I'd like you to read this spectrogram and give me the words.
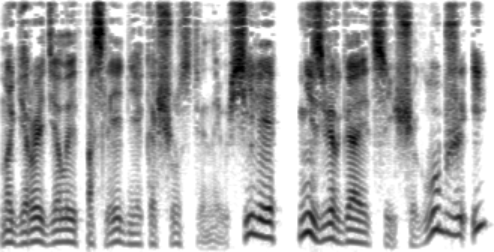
Но герой делает последнее кощунственное усилие, низвергается еще глубже и...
